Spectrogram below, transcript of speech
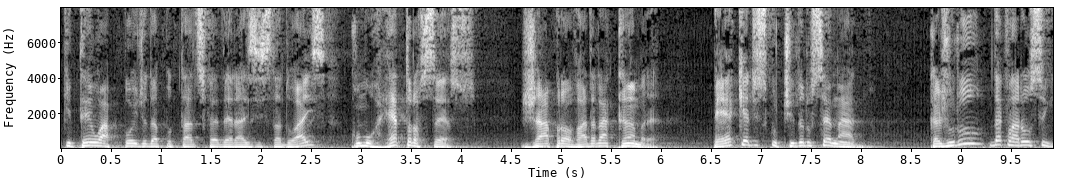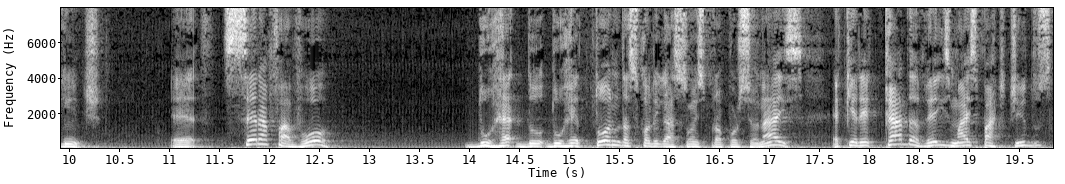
que tem o apoio de deputados federais e estaduais como retrocesso. Já aprovada na Câmara. PEC é discutida no Senado. Cajuru declarou o seguinte: é, ser a favor do, re, do, do retorno das coligações proporcionais é querer cada vez mais partidos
